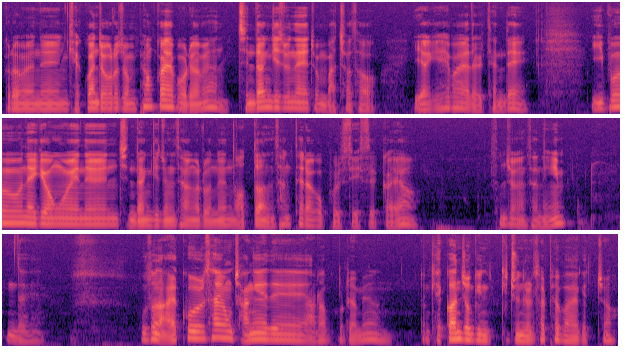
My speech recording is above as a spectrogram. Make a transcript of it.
그러면은 객관적으로 좀 평가해 보려면 진단 기준에 좀 맞춰서 이야기해 봐야 될 텐데 이분의 경우에는 진단 기준상으로는 어떤 상태라고 볼 수 있을까요? 손정현 선생님. 네. 우선 알코올 사용 장애에 대해 알아보려면 좀 객관적인 기준을 살펴봐야겠죠.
